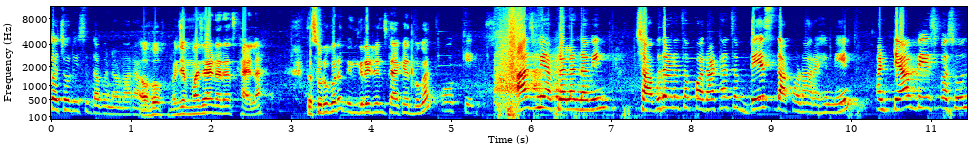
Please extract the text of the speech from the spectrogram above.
कचोरी सुद्धा बनवणार आहोत. हो म्हणजे मजा येणार आज खायला. तर सुरू करत इन्ग्रेडियंट्स काय काय आहेत बघत ओके आज मी आपल्याला नवीन साबुदाण्याचा पराठाचा बेस दाखवणार आहे मेन आणि त्या बेस पासून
